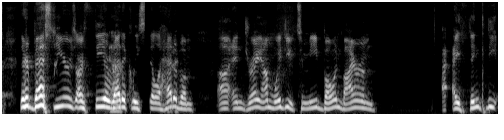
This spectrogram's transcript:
their best years are theoretically still ahead of them. Uh, and Dre, I'm with you. To me, Bowen Byram, I, think the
